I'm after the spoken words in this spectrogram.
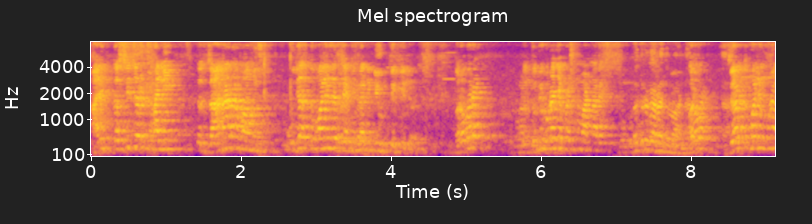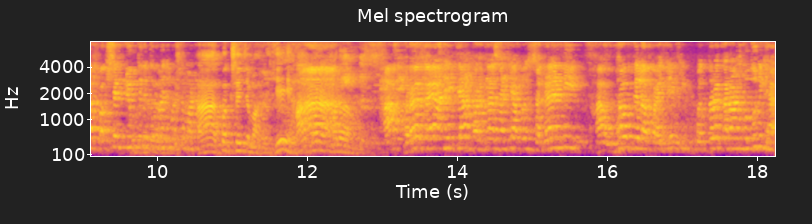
आणि तशी जर झाली तर जाणारा माणूस उद्या तुम्हाला जर त्या ठिकाणी नियुक्त केलं. बरोबर आहे? तर तुम्ही कुणाचे प्रश्न मांडणार आहे पत्रकारांनी मांडणार. बरोबर. जर तुम्हाला कुणा पक्षाने नियुक्त केलं तर कुणाचे प्रश्न मांडणार? हा पक्षाच्या मागे हे हा फरक मला हा हा फरक आहे आणि त्या फरकासाठी आपण सगळ्यांनी हा उठाव केला पाहिजे की पत्रकारांमधून घ्या.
